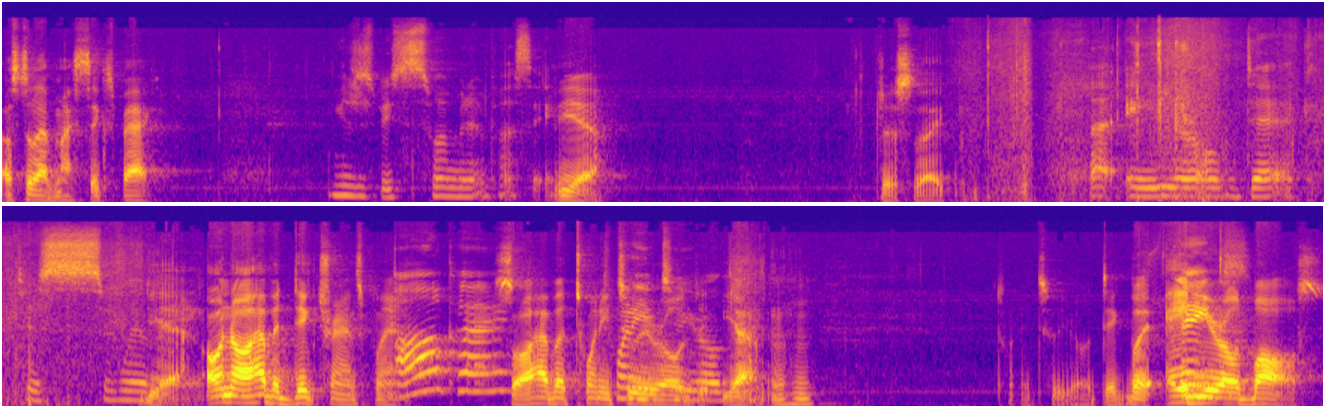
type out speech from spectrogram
I'll still have my six pack. You'll just be swimming in pussy. Yeah. Just like That 80 year old dick just swimming. yeah. Oh no, I'll have a dick transplant. Okay. So I'll have a 22 year old. 22-year-old Yeah. dick. Mm-hmm. 22 year old dick, but 80 year old balls.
